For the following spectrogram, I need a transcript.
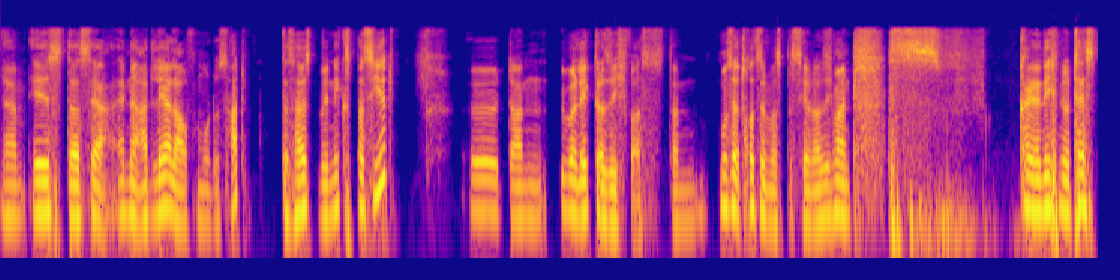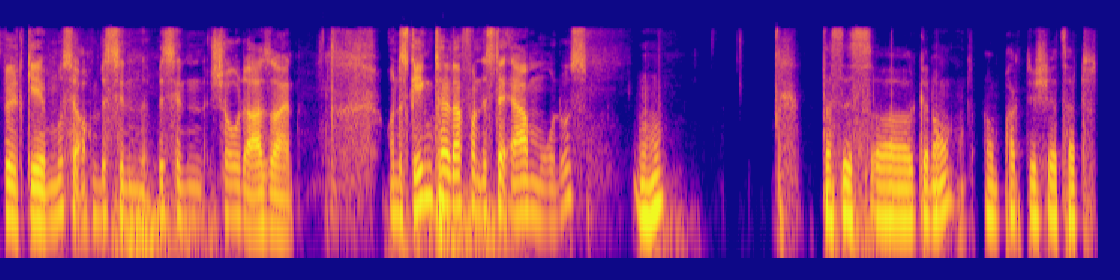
ähm, ist, dass er eine Art Leerlaufmodus hat. Das heißt, wenn nichts passiert, äh, dann überlegt er sich was. Dann muss ja trotzdem was passieren. Also ich meine, es kann ja nicht nur Testbild geben, muss ja auch ein bisschen, bisschen Show da sein. Und das Gegenteil davon ist der R-Modus. Mhm. Das ist äh, genau praktisch jetzt hat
